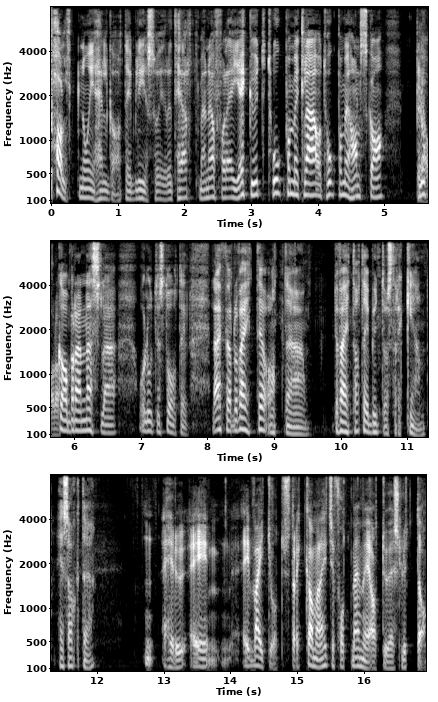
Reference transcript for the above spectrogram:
kaldt nå i helga at jeg blir så irritert, men iallfall jeg gikk ut, tok på meg klær og tok på meg hansker, plukka brennesle og lot det stå til. Leif, du veit at eh, du veit at jeg begynte å strekke igjen? Har jeg sagt det? Har du, jeg jeg veit jo at du strekker, men jeg har ikke fått med meg at du har slutta.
